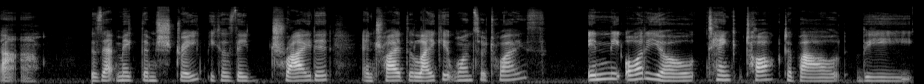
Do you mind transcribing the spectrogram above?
uh-uh. Does that make them straight because they tried it and tried to like it once or twice? In the audio, Tank talked about the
